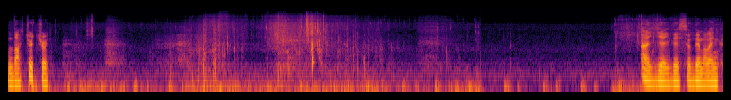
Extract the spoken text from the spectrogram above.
Да, чуть-чуть. А є, йди сюди маленька.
